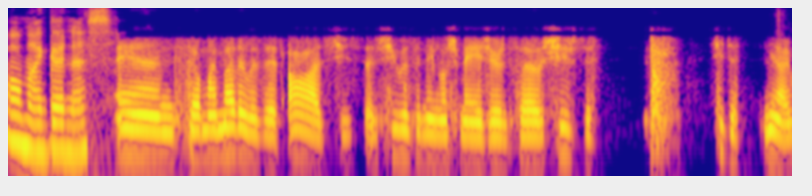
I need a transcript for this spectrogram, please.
Oh my goodness. And so my mother was at odds. She's and she was an English major, and so she was just she just you know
